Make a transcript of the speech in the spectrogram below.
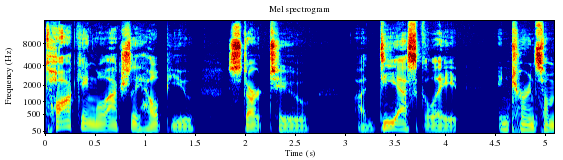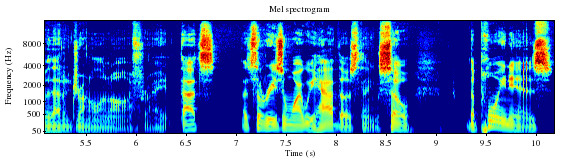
talking will actually help you start to uh, de-escalate and turn some of that adrenaline off right? That's that's the reason why we have those things. So the point is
